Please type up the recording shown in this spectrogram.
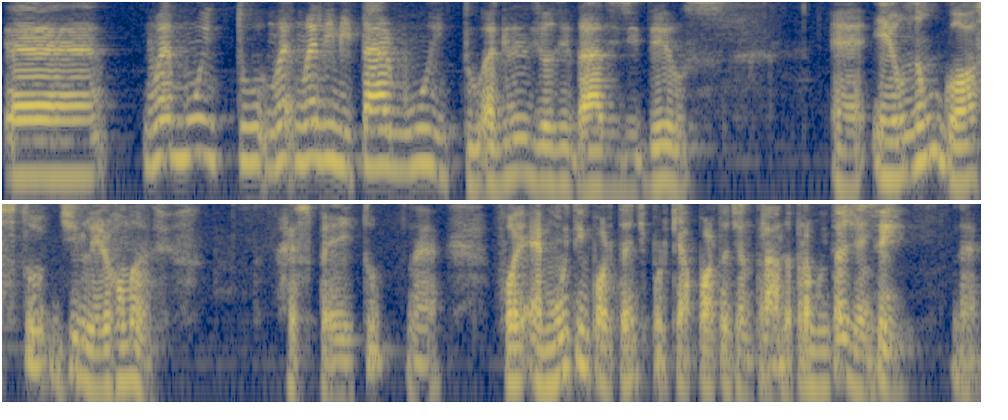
É, não é muito, não é, não é limitar muito a grandiosidade de Deus. É, eu não gosto de ler romances. Respeito, né? Foi, é muito importante porque é a porta de entrada para muita gente. Sim. Né?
